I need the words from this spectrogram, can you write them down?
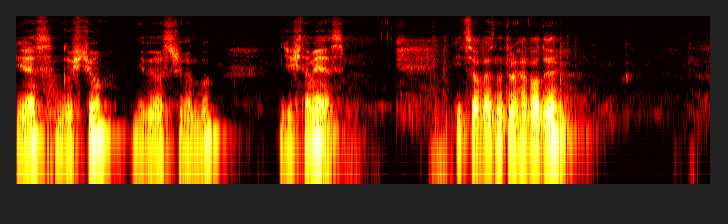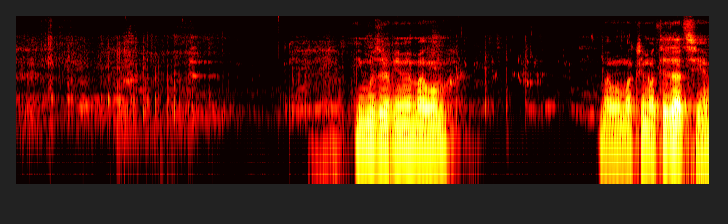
Jest gościu. Nie wyostrzyłem go. Gdzieś tam jest. I co? Wezmę trochę wody. I mu zrobimy małą małą aklimatyzację.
